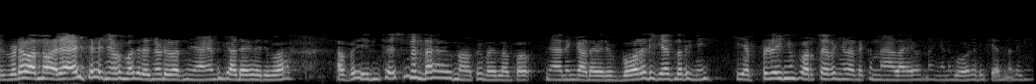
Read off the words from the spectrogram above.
ഇവിടെ വന്ന ഒരാഴ്ച കഴിഞ്ഞപ്പോൾ എന്നോട് പറഞ്ഞു ഞാൻ കട വരുക അപ്പൊ ഇൻഫെക്ഷൻ ഉണ്ടായിരുന്നു നോക്കണമല്ലോ അപ്പൊ ഞാനും കട വരും. ബോറടിക്കാൻ തുടങ്ങി. എപ്പോഴെങ്കിലും പുറത്തിറങ്ങി നടക്കുന്ന ആളായതുകൊണ്ട് അങ്ങനെ ബോറടിക്കാൻ തുടങ്ങി.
